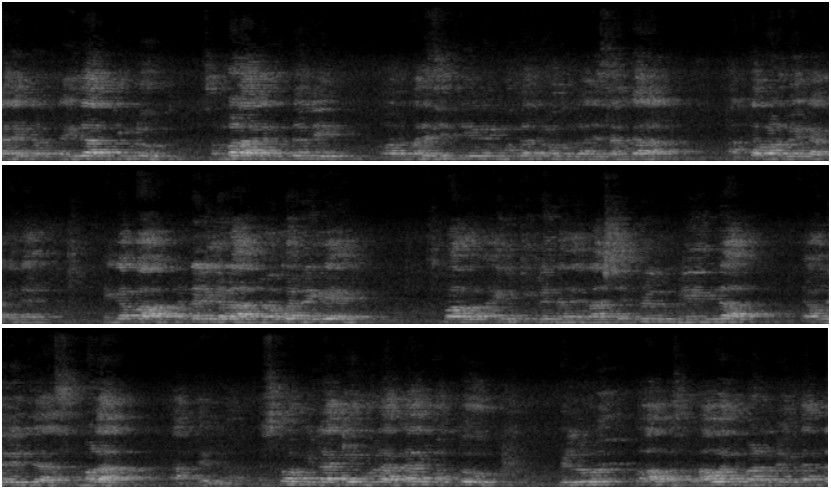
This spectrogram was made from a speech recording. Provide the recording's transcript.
ಕಾರ್ಯಕರ್ತರ ಐದಾರು ತಿಂಗಳು ಸಂಬಳ ಆಗದಿದ್ದಲ್ಲಿ ಅವರ ಪರಿಸ್ಥಿತಿ ಏನೆಂಬುದನ್ನು ಒಂದು ರಾಜ್ಯ ಸರ್ಕಾರ ಅರ್ಥ ಮಾಡಬೇಕಾಗ್ತದೆ. ನಿಗಮ ಮಂಡಳಿಗಳ ನೌಕರರಿಗೆ ಸುಮಾರು ಐದು ತಿಂಗಳಿಂದ ಲಾಸ್ಟ್ ಏಪ್ರಿಲ್ ಮೇಯಿಂದ ಯಾವುದೇ ರೀತಿಯ ಸಂಬಳ ಆಗ್ತಾ ಇಲ್ಲ ಎಸ್ಕಾಂ ಇಲಾಖೆ ಮೂಲಕ ಇವತ್ತು ಬಿಲ್ಲು ಪಾವತಿ ಮಾಡಬೇಕಂತ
